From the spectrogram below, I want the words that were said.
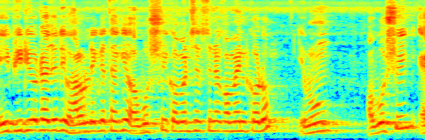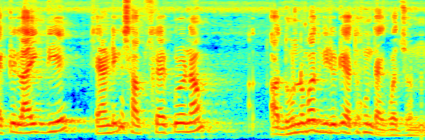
এই ভিডিওটা যদি ভালো লেগে থাকে, অবশ্যই কমেন্ট সেকশনে কমেন্ট করো এবং অবশ্যই একটি লাইক দিয়ে চ্যানেলটিকে সাবস্ক্রাইব করে নাও। আর ধন্যবাদ ভিডিওটি এতক্ষণ দেখবার জন্য।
